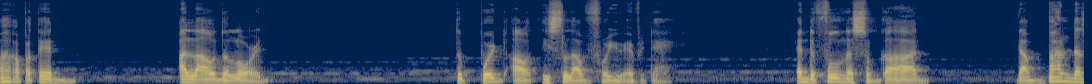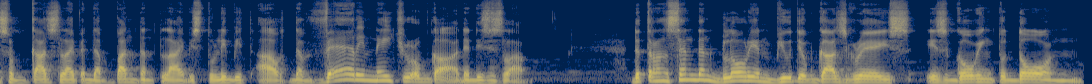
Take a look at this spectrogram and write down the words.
Mga kapatid, allow the Lord to pour out His love for you every day. And the fullness of God The abundance of God's life and the abundant life is to live it out, the very nature of God, and this is love. The transcendent glory and beauty of God's grace is going to dawn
